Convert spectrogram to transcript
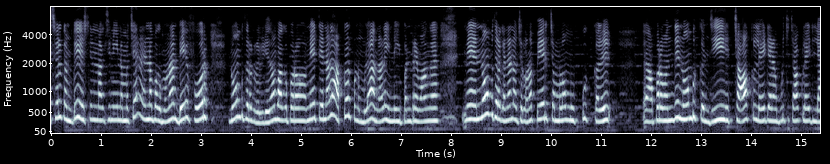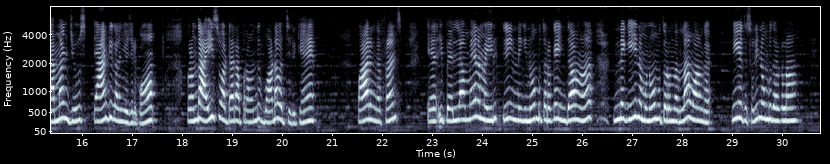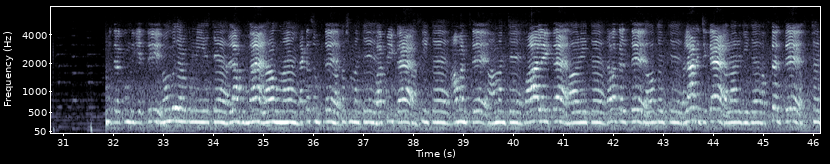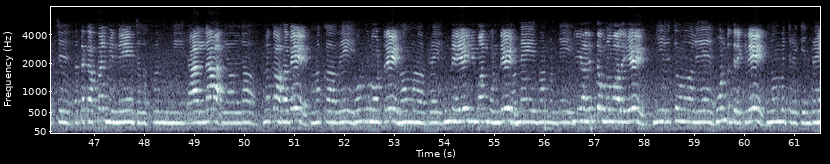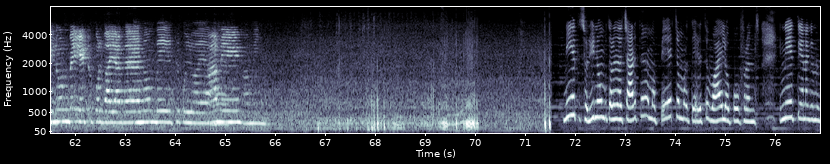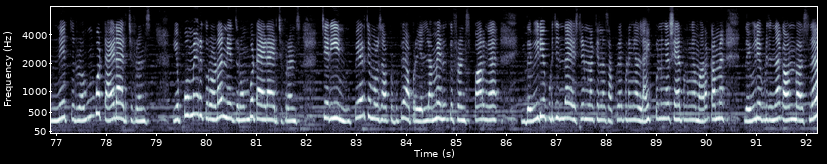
Guys welcome to எஸ்டின் மேக்ஸ் நீங்கள் நம்ம சேனல் என்ன பார்க்க போறோம்னா டே ஃபோர் நோன்பு திறக்கிற வீடியோ தான் பார்க்க போகிறோம் நேற்று என்னால் அப்லோட் பண்ண முடியல அதனால் இன்றைக்கி பண்ணுறேன் வாங்க. நே நோன்பு திறக்க என்னென்ன வச்சுருக்கோன்னா பேரிச்சம்பளம் உப்புக்கள் அப்புறம் வந்து நோன்பு கஞ்சி சாக்லேட் எனக்கு பிடிச்ச சாக்லேட் லெமன் ஜூஸ் டேங்கு கலஞ்சி வச்சுருக்கோம். அப்புறம் வந்து ஐஸ் வாட்டர் அப்புறம் வந்து வடை வச்சுருக்கேன். பாருங்கள் ஃப்ரெண்ட்ஸ் இப்போ எல்லாமே நம்ம இருக்குது இன்றைக்கி நோன்பு திறக்க இதான் இன்றைக்கி நம்ம நோன்பு திறந்துடலாம். வாங்க. நீயத்தை சொல்லி நோன்பு திறக்கலாம் திறக்கும் நியத்து. நோன்பு திறக்கும் நீயத்தை. அல்லாஹும்ம. அல்லாஹும தகசும்து கசுமத்து வஃபீக ரஃபீக ஆமன்து ஆமந்து வாலைக வாழைக்க. தவக்கல்து தவக்கத்து வலாரிஜிக கலாரஜிக அஃப்தர்து தத்து தத்தகஃபல் மின்னி தகஃபல் மின்னி. யா அல்லாஹ் யா அல்லாஹ் உனக்காகவே. உனக்காகவே. நோன்பு நோற்றேன். நோன்பு நோற்றை உன்னையே ஈமான் கொண்டேன். உன்னை அளித்த உணவாலேயே நீ எடுத்த உணவாலேயே நோன்பு திறக்கிறேன். நோன்பு திறக்கின்றேன். நோன்பை ஏற்றுக்கொள்வாயாக. நோன்பை ஏற்றுக்கொள்வாயா நேற்று சொல்லி நோன்பு தொலைஞ்சாச்சு. அடுத்து நம்ம பேர்ச்சம்பழத்தை எடுத்து வாயில் வைப்போம் ஃப்ரெண்ட்ஸ் நேற்று எனக்கு நேற்று ரொம்ப டயர்டாயிடுச்சு ஃப்ரெண்ட்ஸ் எப்போவுமே இருக்கிறோட நேற்று ரொம்ப டயர்டாயிடுச்சு ஃப்ரெண்ட்ஸ் சரி பேர்ச்சம்பழம் சாப்பிட்டுட்டு அப்புறம் எல்லாமே இருக்குது ஃப்ரெண்ட்ஸ் பாருங்கள் இந்த வீடியோ பிடிச்சிருந்தா S T M channel subscribe பண்ணுங்கள் லைக் பண்ணுங்கள் ஷேர் பண்ணுங்கள் மறக்காமல் இந்த வீடியோ பிடிச்சிருந்தா கமெண்ட் பாக்ஸில்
